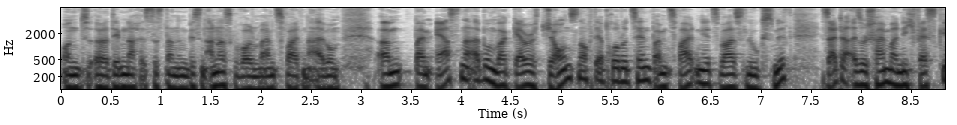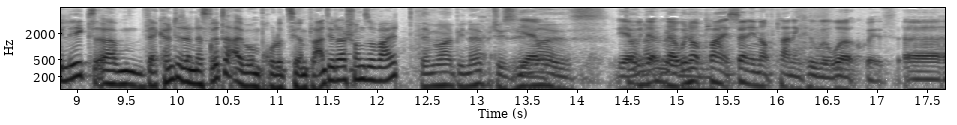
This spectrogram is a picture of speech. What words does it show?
und äh, demnach ist es dann ein bisschen anders geworden beim zweiten Album. Ähm, beim ersten Album war Gareth Jones noch der Produzent, beim zweiten jetzt war es Luke Smith. Seid ihr also scheinbar nicht festgelegt? Ähm, wer könnte denn das dritte Album produzieren? Plant ihr da schon soweit? There might be no producer. Who Yeah. knows? Yeah, Don't we know don't, no, we're not planning. Certainly not planning who we'll work with. Uh,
